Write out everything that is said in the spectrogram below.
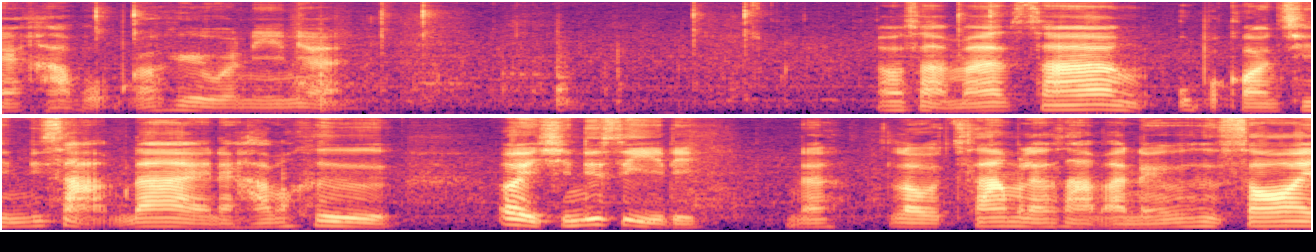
นะครับผมก็คือวันนี้เนี่ย เราสามารถสร้างอุปกรณ์ชิ้นที่ 3 ได้นะครับ ก็คือ เอ้ยชิ้นที่ 4 ดินะเราสร้างมาแล้ว 3 อันนึงก็คือสร้อย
